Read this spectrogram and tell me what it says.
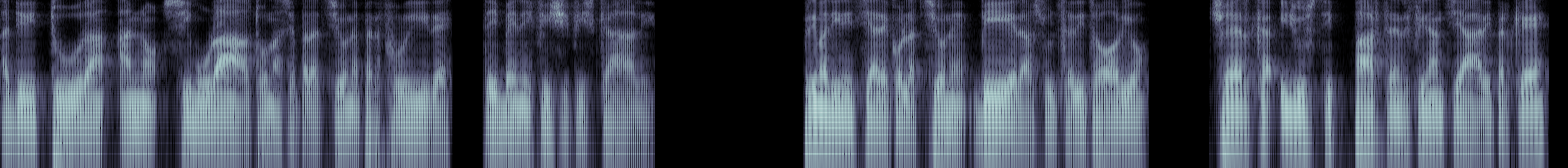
addirittura hanno simulato una separazione per fruire dei benefici fiscali. Prima di iniziare con l'azione vera sul territorio, cerca i giusti partner finanziari perché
